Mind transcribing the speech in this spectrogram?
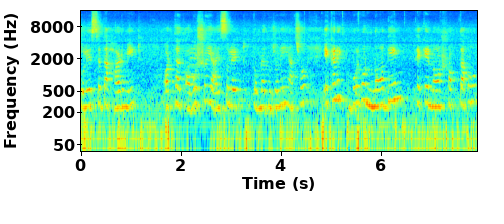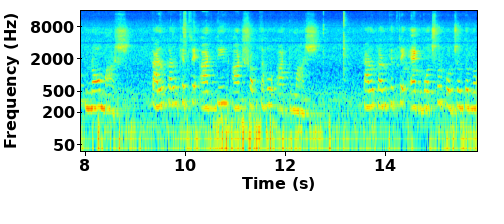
চলে এসছে দ্য হারমিট অর্থাৎ অবশ্যই আইসোলেট তোমরা দুজনেই আছো। এখানে বলব ন দিন থেকে ন সপ্তাহ, ন মাস। কারোর কারোর ক্ষেত্রে আট দিন, আট সপ্তাহ, আট মাস। কারোর কারোর ক্ষেত্রে এক বছর পর্যন্ত নো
